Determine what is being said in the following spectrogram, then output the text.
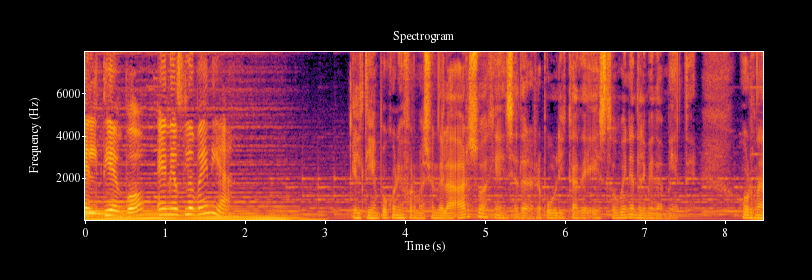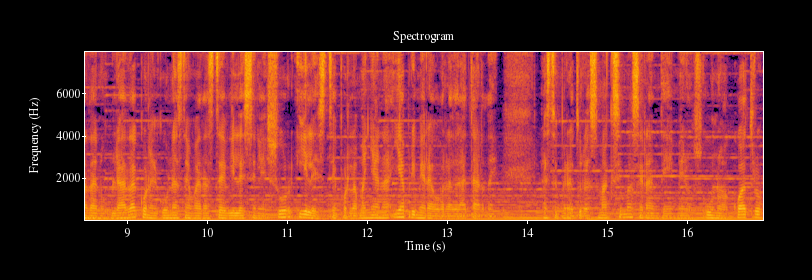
El tiempo en Eslovenia. El tiempo con información de la ARSO, Agencia de la República de Eslovenia del Medio Ambiente. Jornada nublada con algunas nevadas débiles en el sur y el este por la mañana y a primera hora de la tarde. Las temperaturas máximas serán de menos 1 a 4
